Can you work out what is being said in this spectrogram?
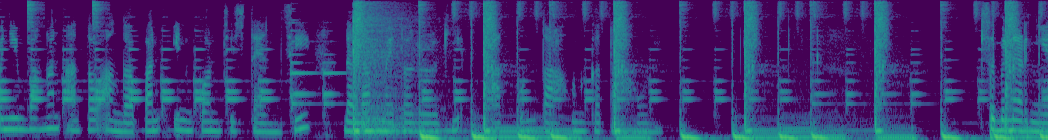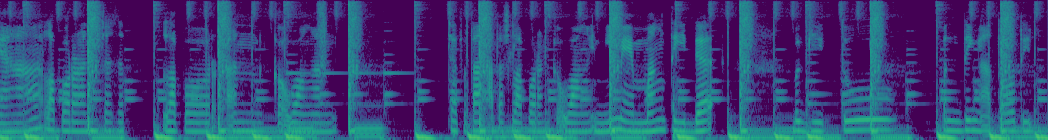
penyimpangan atau anggapan inkonsistensi dalam metodologi akun tahun ke tahun. Sebenarnya laporan cacat laporan keuangan catatan atas laporan keuangan ini memang tidak begitu penting atau tidak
